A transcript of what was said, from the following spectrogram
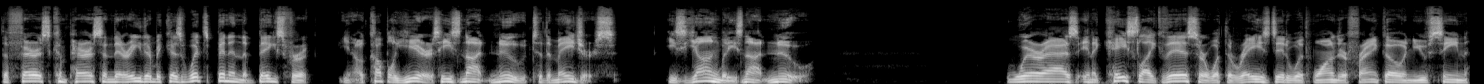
the fairest comparison there either because Witt's been in the bigs for, you know, a couple years. He's not new to the majors. He's young, but he's not new. Whereas in a case like this, or what the Rays did with Wander Franco, and you've seen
